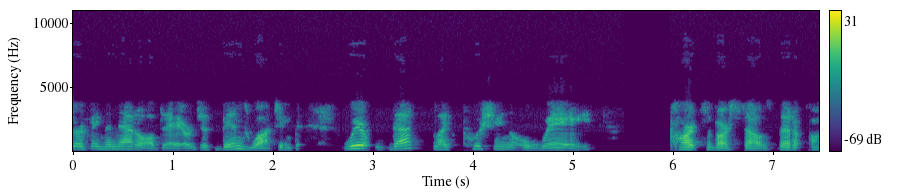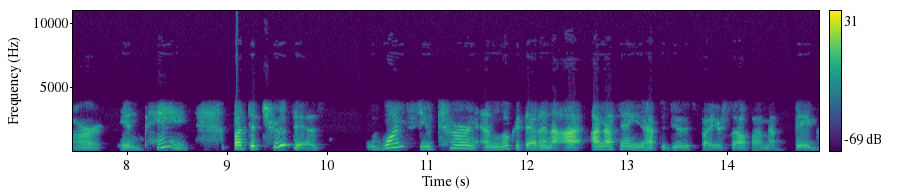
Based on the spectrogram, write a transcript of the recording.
surfing the net all day or just binge watching. We're that's like pushing away parts of ourselves that are in pain. But the truth is once you turn and look at that, and I, I'm not saying you have to do this by yourself. I'm a big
